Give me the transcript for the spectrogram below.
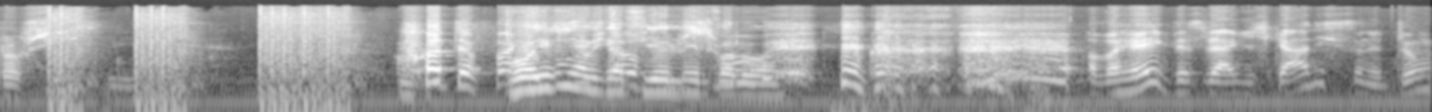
worauf schießen die? What the fuck? Boah, Junge, habe ich auf viel Leben verloren. Aber hey, das wäre eigentlich gar nicht so eine dumme,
